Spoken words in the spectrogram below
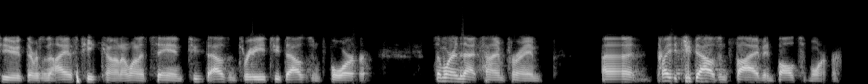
to there was an ISPCon I want to say in 2003, 2004, somewhere in that time frame, uh, probably 2005 in Baltimore,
